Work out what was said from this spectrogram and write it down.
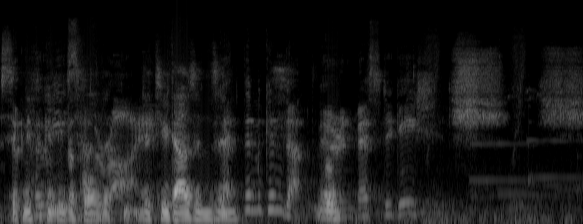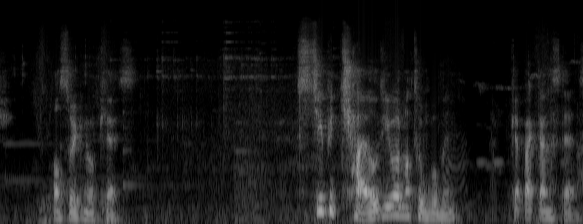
significantly before the, the 2000s, and Let them conduct their Well- investigation. Shh. Shh. Also ignore Kiss. Stupid child, you are not a woman. Get back downstairs.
